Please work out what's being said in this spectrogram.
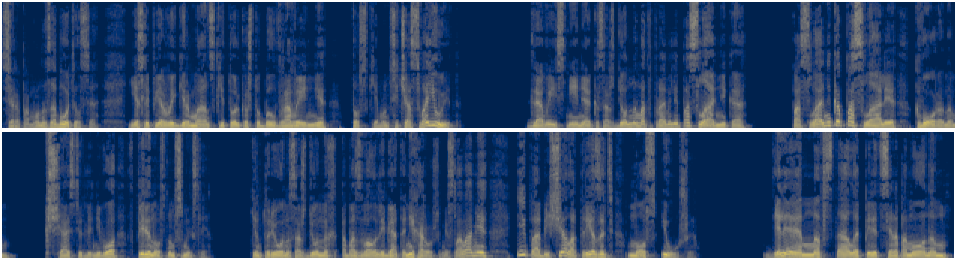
Серапомон озаботился. Если первый германский только что был в Равенне, то с кем он сейчас воюет? Для выяснения к осажденным отправили посланника. Посланника послали к воронам. К счастью для него, в переносном смысле. Кентурион осажденных обозвал легата нехорошими словами и пообещал отрезать нос и уши. Дилемма встала перед Серапомоном.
